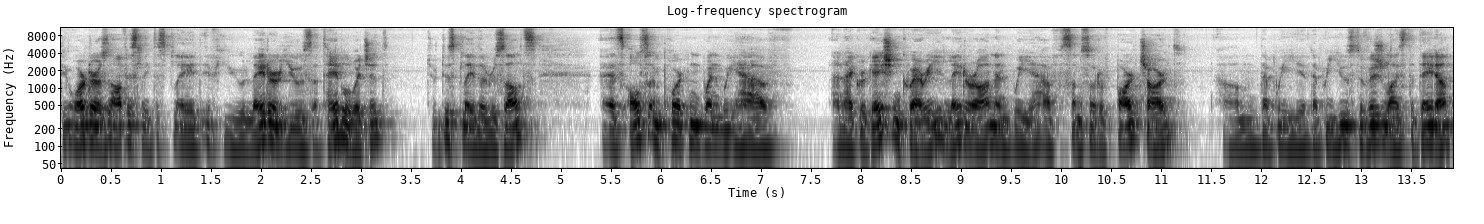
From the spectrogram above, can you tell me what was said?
the order is obviously displayed if you later use a table widget to display the results. It's also important when we have an aggregation query later on and we have some sort of bar chart um, that we that we use to visualize the data,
